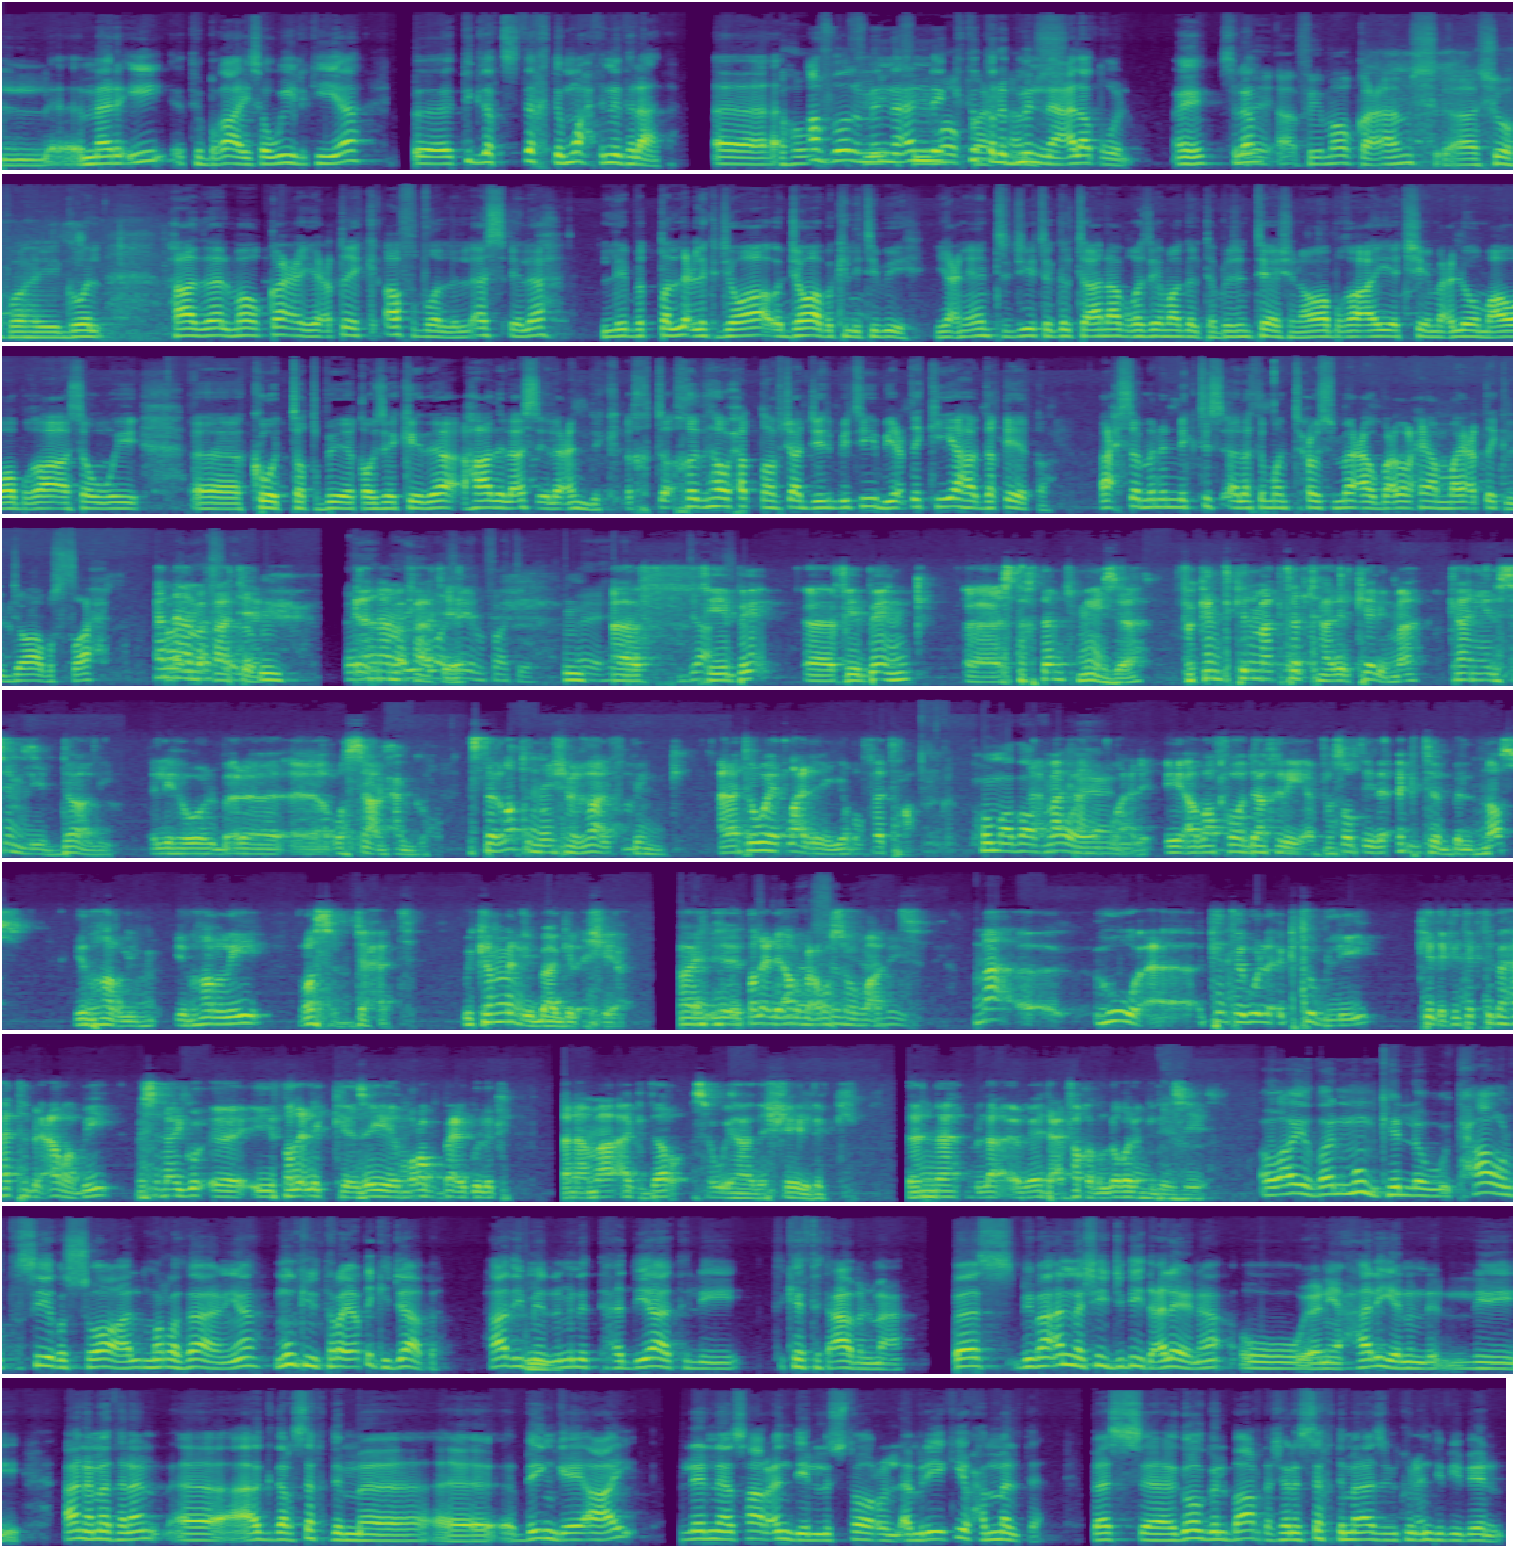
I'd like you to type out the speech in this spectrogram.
مرئي تبغاه يسوي لك إياه آه، تقدر تستخدم واحد اثنين ثلاثة. أفضل في- من أنك تطلب أمس. منه على طول. إيه سلام. إيه، في موقع أمس أشوفه يقول هذا الموقع يعطيك أفضل الأسئلة اللي بتطلع لك جواب جوابك اللي تبيه. يعني أنت جيت قلت أنا أبغى زي ما قلت presentation أو أبغى أي شيء معلومة أو أبغى أسوي آه، كود تطبيق أو زي كذا هذه الأسئلة عندك. خذها وحطها في ChatGPT بيعطيك إياها دقيقة. أحسن من إنك تسأله ثم تحوس معه وبعض الأحيان ما يعطيك الجواب الصح. الأسئلة. مفاتيح إيه، كأنها أيوة، مفاتيح. زي المفاتيح مم. إيه، آه، إيه، في. بي آه، في Bing آه، استخدمت ميزة فكنت كل ما كتبت هذه الكلمة كان يرسم لي بدالي اللي هو الرسام حقه استغربت إنه شغال في Bing أنا تو يطلع لي قبل فترة. هم ما اضافوه كان يطلع يعني. لي. اي أضافوه داخليا. فصرت إذا أكتب النص يظهر لي يظهر لي رسم تحت ويكمل لي باقي الأشياء. يطلع لي أربع رسم رسومات. يعني. ما هو كنت أقول له اكتب لي كذا كنت أكتبها حتى بالعربي بس انه يقول آه، يطلع لك زي مربع يقول لك أنا ما أقدر أسوي هذا الشيء لك لأنه لا بيدعم فقط اللغة الإنجليزية. أو أيضا ممكن لو تحاول تصيغ السؤال مرة ثانية ممكن ترى يعطيك إجابة. هذه من من التحديات اللي كيف تتعامل معه. بس بما انه شيء جديد علينا ويعني حاليا اللي أنا مثلا آه، أقدر أستخدم Bing AI لأن صار عندي ال store الأمريكي وحملته. بس آه، Google Bard عشان أستخدمه لازم يكون عندي VPN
